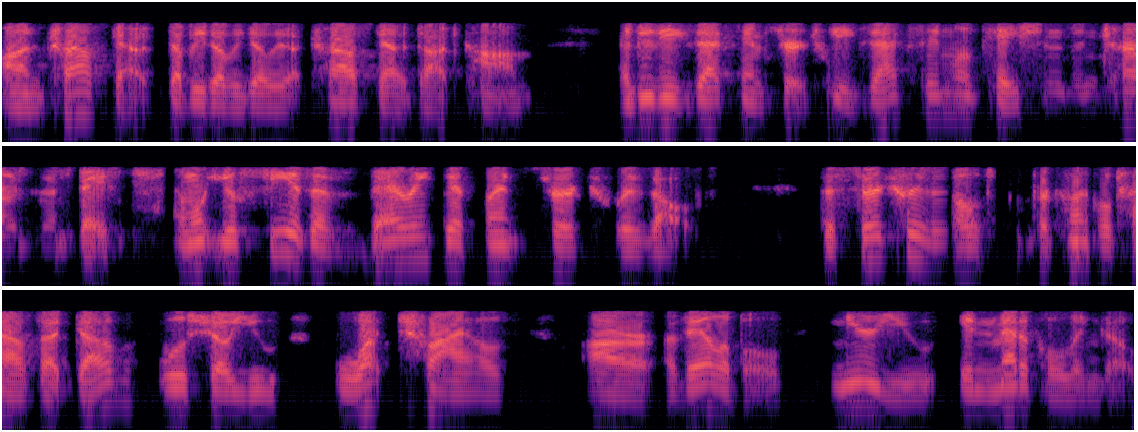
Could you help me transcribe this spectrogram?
on Trial Scout, www.trialscout.com. and do the exact same search, the exact same locations and terms in the space. And what you'll see is a very different search result. The search result for clinicaltrials.gov will show you what trials are available near you in medical lingo.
